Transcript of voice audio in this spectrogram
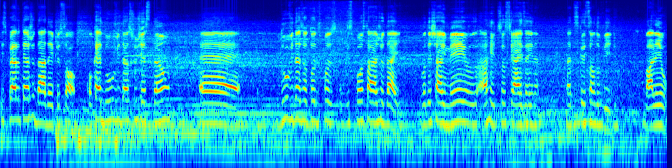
Espero ter ajudado aí, pessoal. Qualquer dúvida, sugestão, é... dúvidas eu estou disposto a ajudar aí. Vou deixar o e-mail, as redes sociais aí na, na descrição do vídeo. Valeu!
